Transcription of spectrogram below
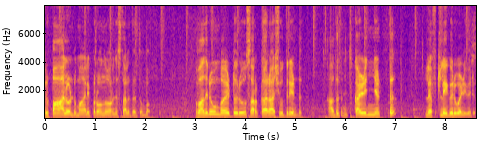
ഒരു പാലമുണ്ട്. മാലിപ്പുറം എന്ന് പറഞ്ഞ സ്ഥലത്തെത്തുമ്പോൾ അപ്പോൾ അതിനു മുമ്പായിട്ടൊരു സർക്കാർ ആശുപത്രി ഉണ്ട്. അത് കഴിഞ്ഞിട്ട് ലെഫ്റ്റിലേക്ക് ഒരു വഴി വരും.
